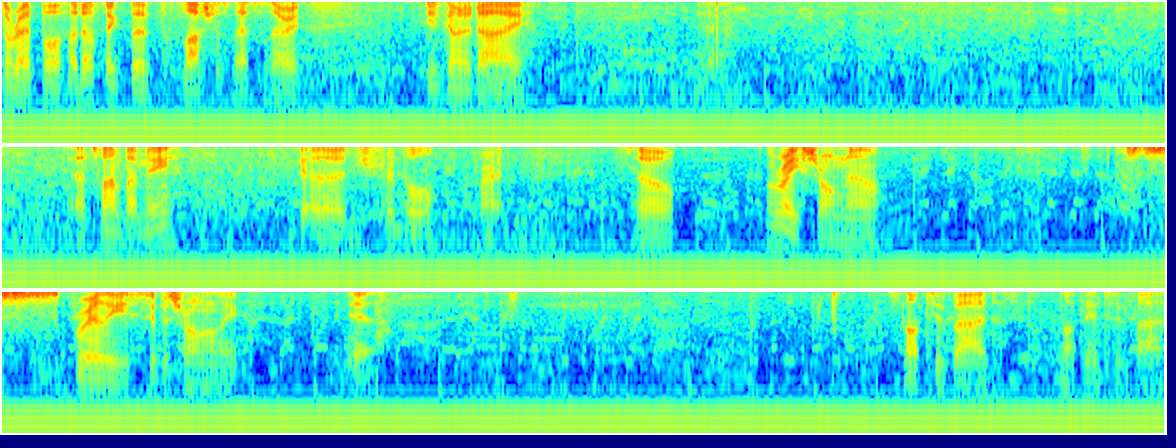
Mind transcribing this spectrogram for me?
The red buff. I don't think the, the flash was necessary. He's gonna die. Yeah. yeah that's fine by me. Get a triple. Alright. So, I'm really strong now. Really super strong, like, yeah. It's not too bad. It's not doing too bad.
